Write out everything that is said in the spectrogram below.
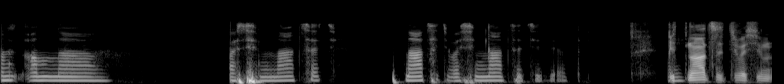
Он, он на 18, 15, 18 идет. 15, 8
